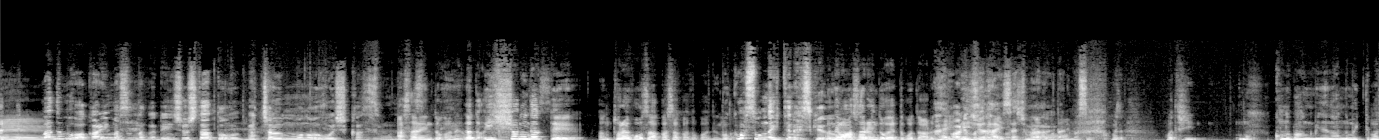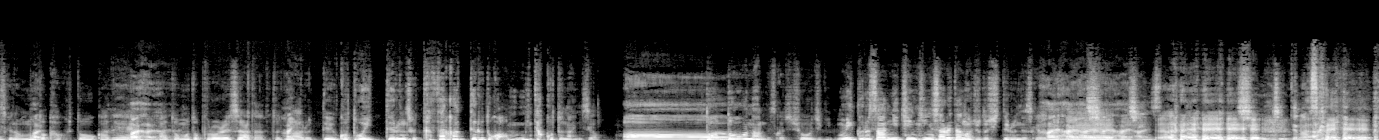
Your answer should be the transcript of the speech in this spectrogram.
ええまあでも分かります。なんか練習した後、めっちゃものを美味しく感じるんで。朝練とかね。だって一緒にだって、あのトライフォース赤坂とかでも、僕はそんな言ってないですけど。でも朝練とかやったことあるんですよはい、練習、はい、させてもらったことあります。ごめんなさい私、この番組で何度も言ってますけど、元格闘家で、はいはいはい。あと元プロレスラーだった時もあるっていうことを言ってるんですけど、戦ってるとこあんま見たことないんですよ。あどどうなんですか、正直。みくるさんにチンチンされたのはちょっと知ってるんですけど、はいはいはいはいはい。はい。ええチンチンってなんすか？え え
